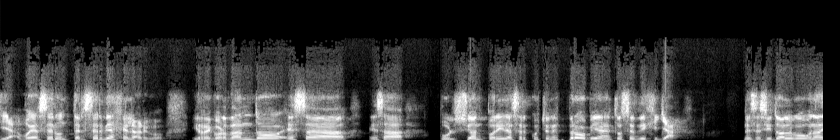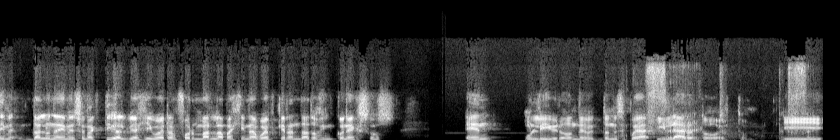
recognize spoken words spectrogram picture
ya, voy a hacer un tercer viaje largo. Y recordando esa, esa pulsión por ir a hacer cuestiones propias, entonces dije, ya, necesito algo, una, darle una dimensión activa al viaje y voy a transformar la página web, que eran datos inconexos, en un libro donde, donde se pueda hilar todo esto. Y,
